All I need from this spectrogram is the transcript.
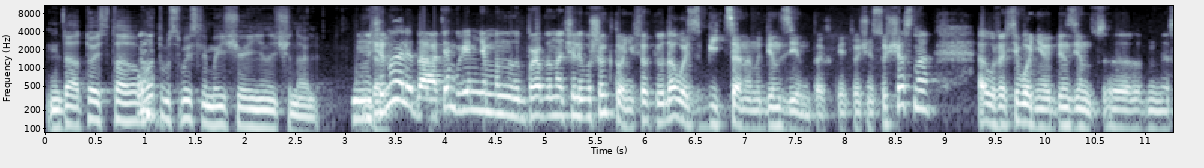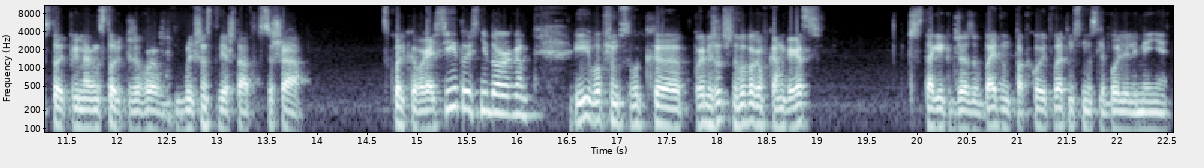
Да, то есть а, в этом смысле мы еще и не начинали. Не начинали, да. да, а тем временем, правда, начали в Вашингтоне. Все-таки удалось сбить цены на бензин, так сказать, очень существенно. Уже сегодня бензин э, стоит примерно столько же в большинстве штатов США, сколько в России, то есть недорого. И, в общем, к промежуточным выборам в Конгресс старик Джозеф Байден подходит в этом смысле более или менее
